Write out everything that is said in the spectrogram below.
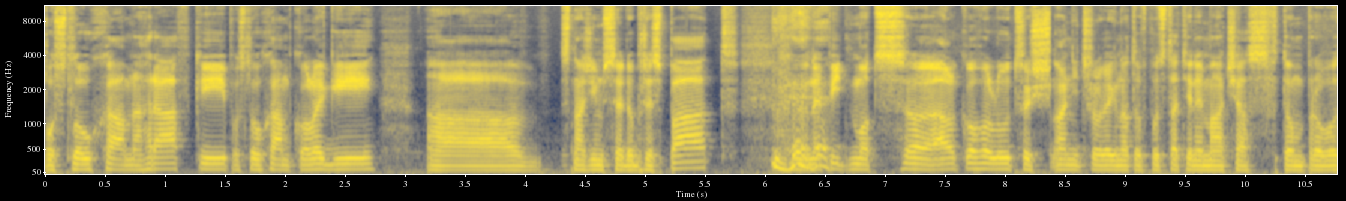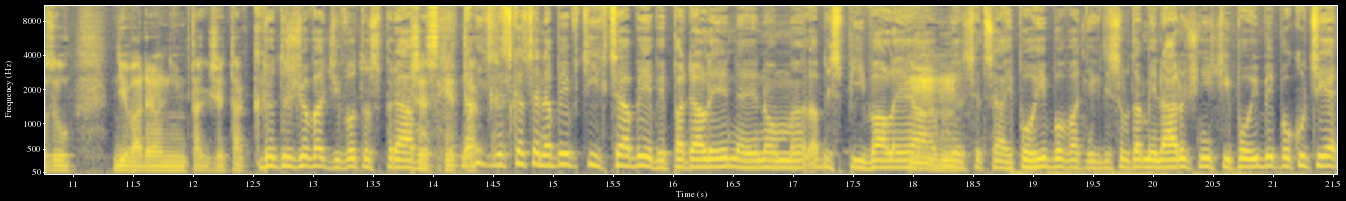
poslouchám nahrávky, poslouchám kolegy a snažím se dobře spát, nepít moc eh, alkoholu, což ani člověk na to v podstatě nemá čas v tom provozu divadelním, takže tak. Dodržovat životosprávu. Přesně Navíc tak. dneska se na pěvcích chce, aby vypadali, nejenom aby zpívali a Mhm. měli se třeba i pohybovat. Někdy jsou tam i náročnější pohyby, pokud si je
